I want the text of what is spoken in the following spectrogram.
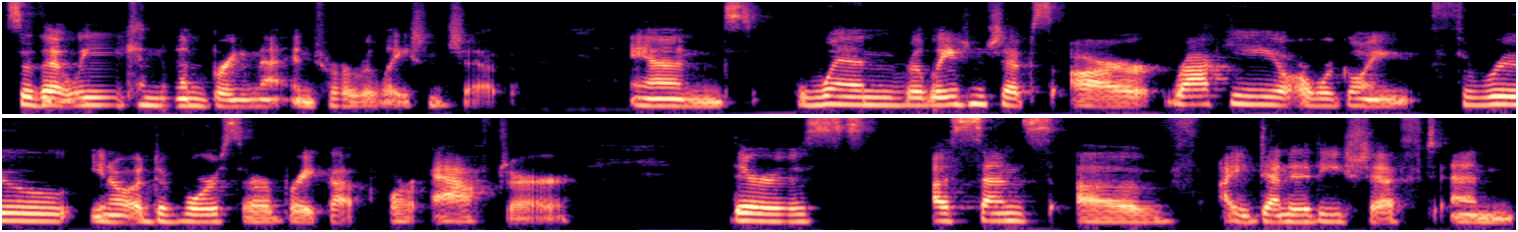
so that we can then bring that into a relationship. And when relationships are rocky or we're going through, you know, a divorce or a breakup or after, there's a sense of identity shift and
